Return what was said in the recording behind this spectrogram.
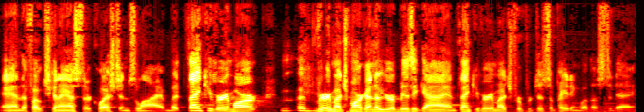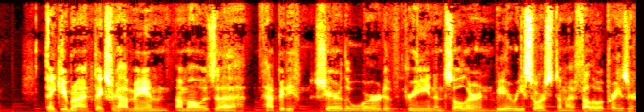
and the folks can ask their questions live. But thank you very Mark, very much, Mark. I know you're a busy guy, and thank you very much for participating with us today. Thank you, Bryan. Thanks for having me, and I'm always uh, happy to share the word of green and solar and be a resource to my fellow appraiser.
